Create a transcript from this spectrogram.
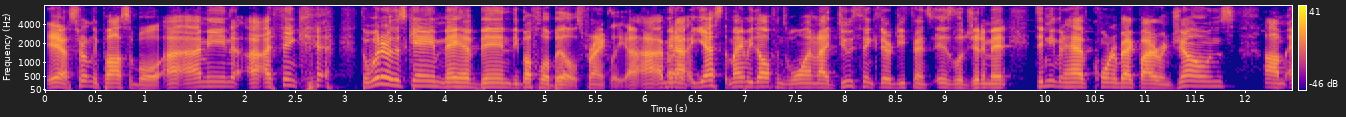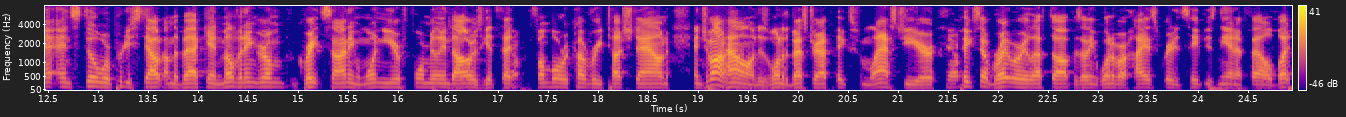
Yeah, certainly possible. I, I mean, I, I, think the winner of this game may have been the Buffalo Bills. Frankly, I, I mean, right. yes, the Miami Dolphins won, and I do think their defense is legitimate. Didn't even have cornerback Byron Jones, um, and, and, still were pretty stout on the back end. Melvin Ingram, great signing, one year, four million dollars, gets that yep. fumble recovery touchdown, and Jevon Holland is one of the best draft picks from last year. Yep. Picks up right where he left off. Is I think one of our highest graded safeties in the NFL, but.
